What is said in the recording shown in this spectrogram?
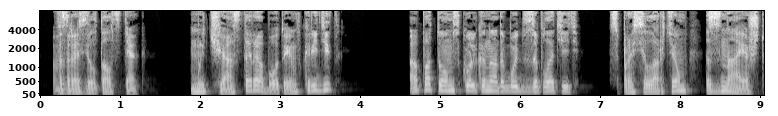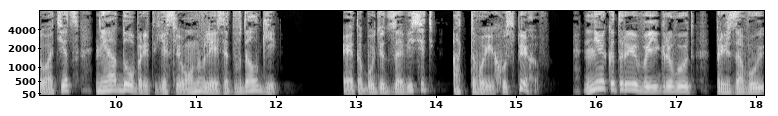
— возразил толстяк. «Мы часто работаем в кредит». «А потом сколько надо будет заплатить?» — спросил Артем, зная, что отец не одобрит, если он влезет в долги. «Это будет зависеть от твоих успехов. Некоторые выигрывают призовую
